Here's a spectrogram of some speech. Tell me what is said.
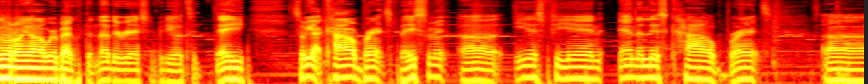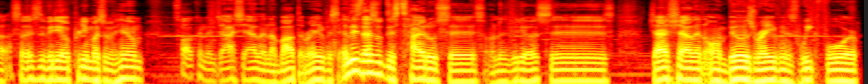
going on, y'all? We're back with another reaction video today. So we got Kyle Brandt's basement, uh, ESPN analyst Kyle Brandt. Uh, so this is a video pretty much of him talking to Josh Allen about the Ravens. At least that's what this title says on this video. It says Josh Allen on Bills Ravens week four.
